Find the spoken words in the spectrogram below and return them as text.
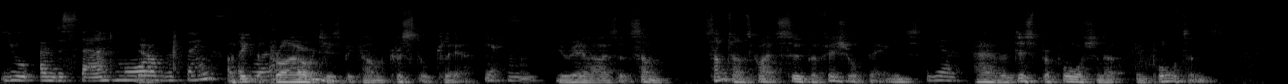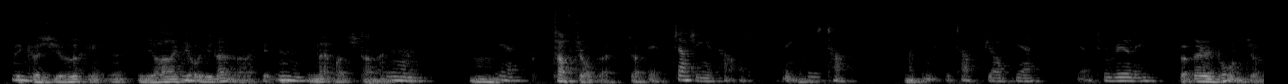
you understand more Yeah. of the things. I think as the well? priorities become crystal clear. Yes. Mm. You realise that some sometimes quite superficial things Yes. have a disproportionate importance because you're looking and you like it or you don't like it Mm. in that much time. Mm. Mm. Yeah. Tough job though, judging. It's, judging is hard. I think it's tough. I Mm. think it's a tough job. Yeah. Yeah. To really But very important job.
